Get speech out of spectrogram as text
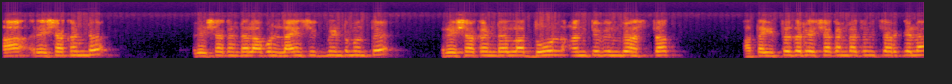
हा रेषाखंड रेषाखंडाला आपण लाईन सेगमेंट म्हणतोय. रेषाखंडाला दोन अंत्यबिंदू असतात. आता इथं जर रेषाखंडाचा विचार केला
